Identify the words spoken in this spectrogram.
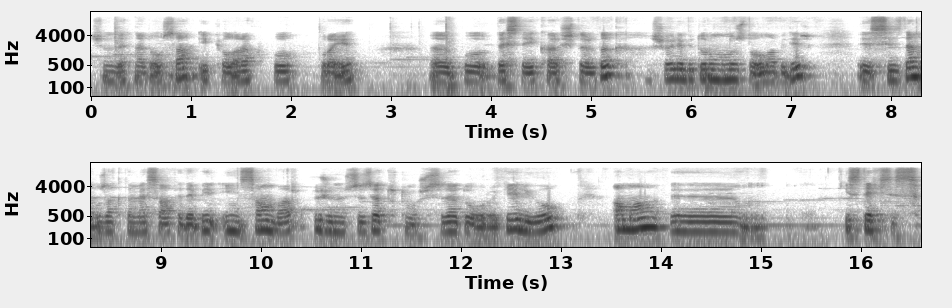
Şimdi ne de olsa ilk olarak bu burayı e, bu desteği karıştırdık. Şöyle bir durumunuz da olabilir. E, sizden uzakta mesafede bir insan var. Yüzünü size tutmuş, size doğru geliyor. Ama e, isteksiz.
